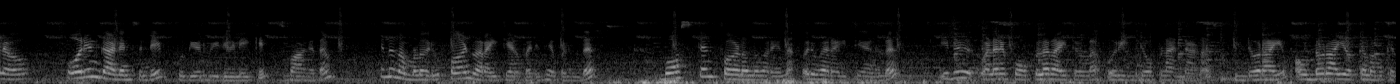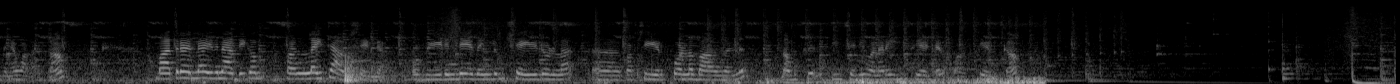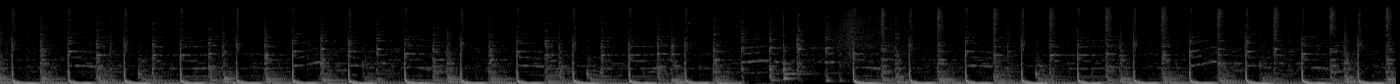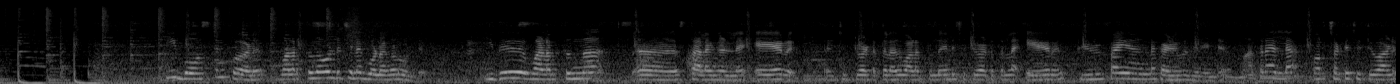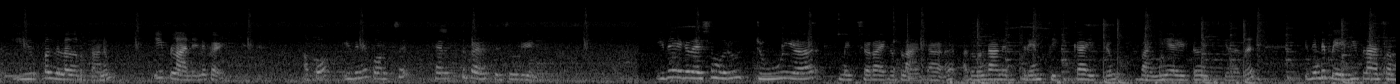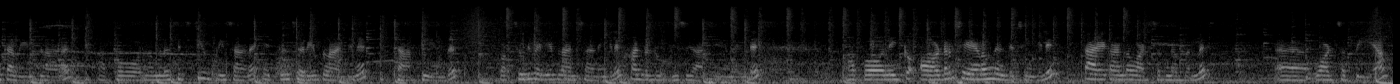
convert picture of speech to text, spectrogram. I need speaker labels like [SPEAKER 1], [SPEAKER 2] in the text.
[SPEAKER 1] Hello Orion ഗാർഡൻസിന്റെ പുതിയൊരു വീഡിയോയിലേക്ക് സ്വാഗതം. ഇന്ന് നമ്മളൊരു ഫേൺ വെറൈറ്റിയാണ് പരിചയപ്പെടുന്നത്. ബോസ്റ്റൺ ഫേൺ എന്ന് പറയുന്ന ഒരു വെറൈറ്റിയാണിത് ഇത് വളരെ പോപ്പുലർ ആയിട്ടുള്ള ഒരു ഇൻഡോർ പ്ലാന്റ് ആണ്. ഇൻഡോറായും ഔട്ട്ഡോറായും ഒക്കെ നമുക്കിതിനെ വളർത്താം. മാത്രമല്ല ഇതിനധികം സൺലൈറ്റ് ആവശ്യമില്ല. അപ്പോൾ വീടിന്റെ ഏതെങ്കിലും ഷെയ്ഡുള്ള കുറച്ച് ഈർപ്പമുള്ള ഭാഗങ്ങളിൽ നമുക്ക് ഈ ചെടി വളരെ ഈസിയായിട്ട് വളർത്തിയെടുക്കാം. ഈ ബോസ്റ്റൺ ഫേൺ വളർത്തുന്നതുകൊണ്ട് ചില ഗുണങ്ങളുണ്ട്. ഇത് വളർത്തുന്ന സ്ഥലങ്ങളിലെ എയർ ചുറ്റുവട്ടത്തുള്ള അത് വളർത്തുന്നതിന്റെ ചുറ്റുവട്ടത്തുള്ള എയർ പ്യൂരിഫൈ ചെയ്യാനുള്ള കഴിവ് ഇതിനുണ്ട്. മാത്രമല്ല കുറച്ചൊക്കെ ചുറ്റുപാട് ഈർപ്പം നിലനിർത്താനും ഈ പ്ലാന്റിന് കഴിയും. അപ്പോൾ ഇതിന് കുറച്ച് ഹെൽത്ത് ബെനിഫിറ്റ്സ് കൂടിയുണ്ട്. ഇത് ഏകദേശം ഒരു ടു ഇയർ മെച്ചുവറായിട്ട് പ്ലാന്റ് ആണ്. അതുകൊണ്ടാണ് ഇത് ഇത്രയും തിക്കായിട്ടും ഭംഗിയായിട്ടും ഇരിക്കുന്നത്. ഇതിന്റെ ബേബി പ്ലാന്റ്സ് നമുക്ക് അവൈലബിൾ ആണ് അപ്പോൾ റുപ്പീസാണ് ഏറ്റവും ചെറിയ പ്ലാന്റിന് ചാർജ് ചെയ്യുന്നത്. കുറച്ചുകൂടി വലിയ പ്ലാന്റ്സ് ആണെങ്കിൽ ഹൺഡ്രഡ് റുപ്പീസ് ചാർജ് ചെയ്യുന്നുണ്ട്. അപ്പോൾ നിങ്ങൾക്ക് ഓർഡർ ചെയ്യണം എന്നുണ്ടെങ്കിൽ താഴെ കാണുന്ന വാട്സപ്പ് നമ്പറിൽ വാട്സപ്പ് ചെയ്യാം.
